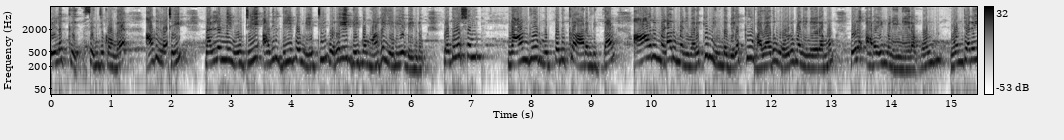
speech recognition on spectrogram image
விளக்கு செஞ்சுக்கோங்க. அதில் நல்லெண்ணெய் ஊற்றி அதில் தீபம் ஏற்றி ஒரே தீபமாக எரிய வேண்டும். பிரதோஷம் நான்கு முப்பதுக்கு ஆரம்பித்தால் ஆறு மணி ஆறு மணி வரைக்கும் இந்த விளக்கு அதாவது ஒரு மணி நேரமும் ஒரு அரை மணி நேரம் ஒன்றரை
